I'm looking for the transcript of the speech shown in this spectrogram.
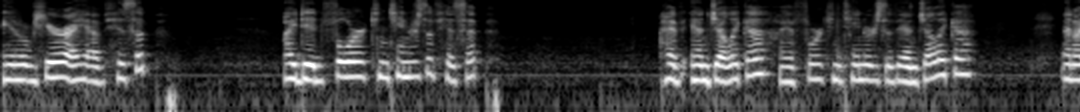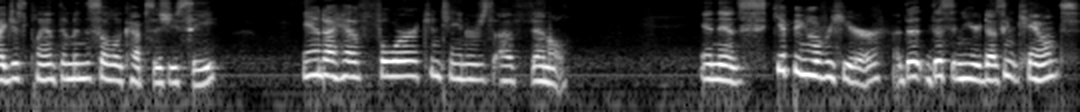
And over here I have hyssop. I did four containers of hyssop. I have angelica. I have four containers of angelica. And I just plant them in the solo cups as you see. And I have four containers of fennel. And then skipping over here, th this in here doesn't count.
